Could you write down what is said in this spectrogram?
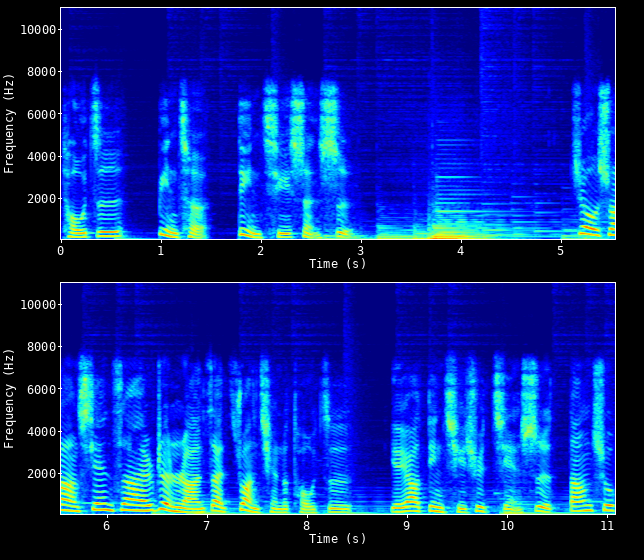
投资，并且定期审视。就算现在仍然在赚钱的投资，也要定期去检视当初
